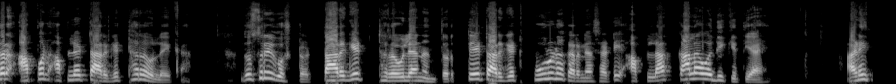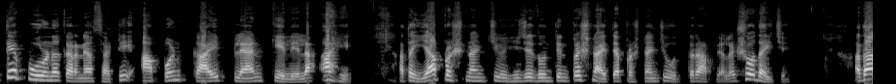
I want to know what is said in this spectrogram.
तर आपण आपलं टार्गेट ठरवलंय का? दुसरी गोष्ट टार्गेट ठरवल्यानंतर ते टार्गेट पूर्ण करण्यासाठी आपला कालावधी किती आहे? आणि ते पूर्ण करण्यासाठी आपण काय प्लॅन केलेला आहे? आता या प्रश्नांची हे जे दोन तीन प्रश्न आहेत त्या प्रश्नांची उत्तरं आपल्याला शोधायची आता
